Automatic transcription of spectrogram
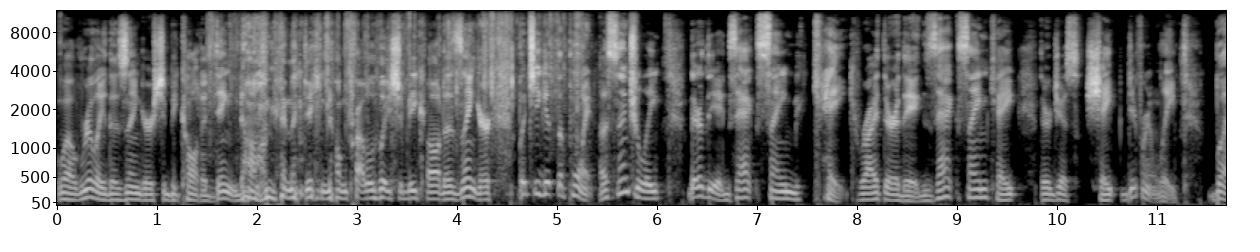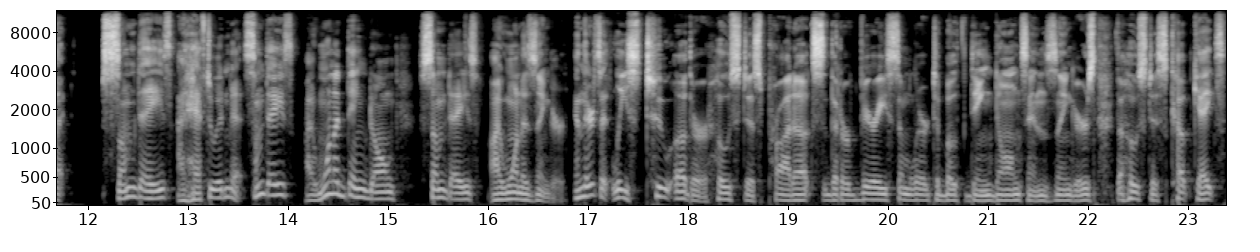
well, really, the zinger should be called a ding dong, and the ding dong probably should be called a zinger, but you get the point. Essentially, they're the exact same cake, right? They're the exact same cake, they're just shaped differently. But some days, I have to admit, some days I want a ding dong, some days I want a zinger. And there's at least two other Hostess products that are very similar to both ding dongs and zingers. The Hostess cupcakes,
